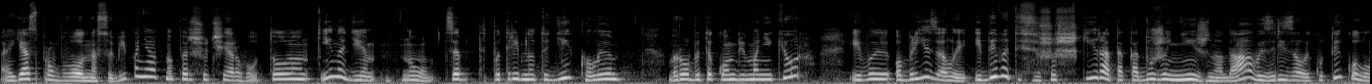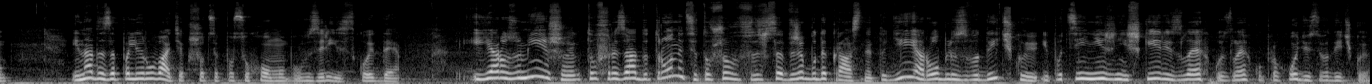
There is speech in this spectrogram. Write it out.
Е, Я спробувала на собі, понятно, в першу чергу, то іноді ну, це потрібно тоді, коли ви робите комбі-манікюр, і ви обрізали, і дивитеся, що шкіра така дуже ніжна. Да? Ви зрізали кутикулу, і треба заполірувати, якщо це по сухому був зріз, койде. І я розумію, що як то фреза дотронеться, то що все вже буде красне. Тоді я роблю з водичкою і по цій ніжній шкірі злегку, злегку проходжу з водичкою.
